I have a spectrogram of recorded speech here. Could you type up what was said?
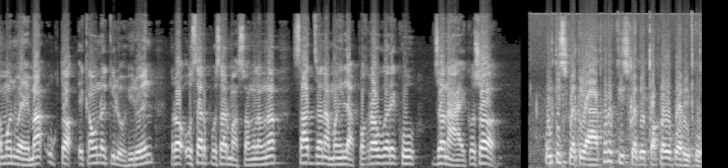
समन्वयमा उक्त एकाउन्न किलो हिरोइन र ओसार पोसारमा संलग्न सातजना महिला पक्राउ गरेको जनाएको छ। उन्तिस गते आएको र तिस गते पक्राउ परेको।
